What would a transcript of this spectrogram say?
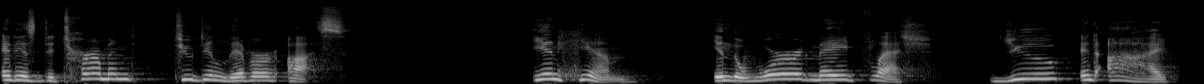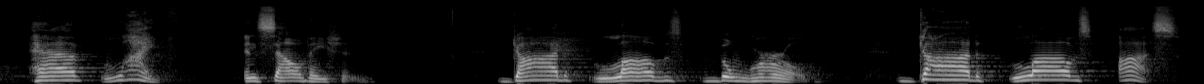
and is determined to deliver us. In Him, in the Word made flesh, you and I have life and salvation. God loves the world. God loves us.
